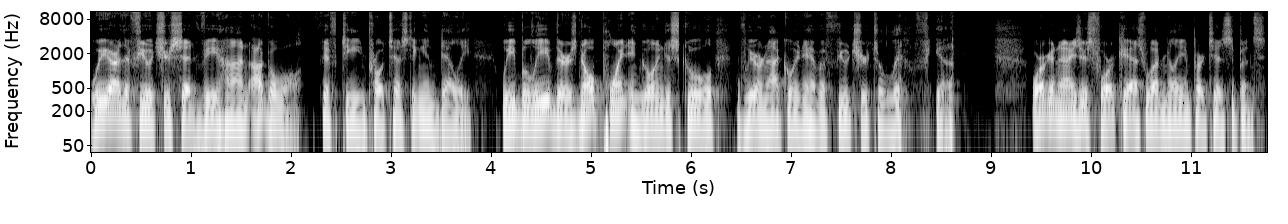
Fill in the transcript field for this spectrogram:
We are the future, said Vihan Agarwal, 15, protesting in Delhi. We believe there is no point in going to school if we are not going to have a future to live in. Organizers forecast 1 million participants.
